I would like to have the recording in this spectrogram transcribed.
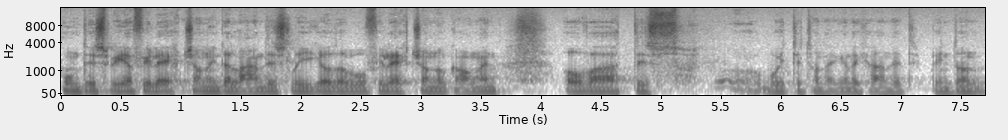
Und es wäre vielleicht schon in der Landesliga oder wo vielleicht schon noch gegangen. Aber das wollte ich dann eigentlich auch nicht. Ich bin dann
